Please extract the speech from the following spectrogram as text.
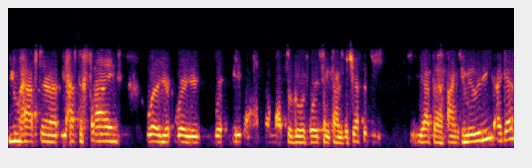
You have to you have to find where you're where you're where, I'm not so good with words sometimes, but you have to be you have to find humility, I guess,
